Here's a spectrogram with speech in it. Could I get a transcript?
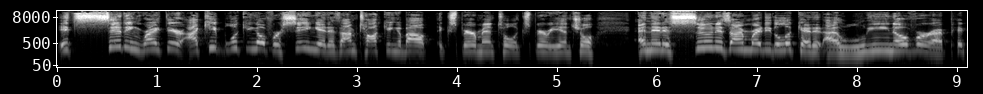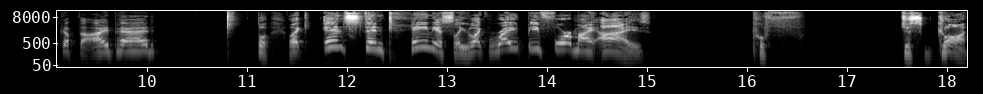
it's sitting right there. I keep looking over, seeing it as I'm talking about experimental, experiential, and then as soon as I'm ready to look at it, I lean over, I pick up the iPad, boom, like instantaneously, like right before my eyes, poof just gone.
